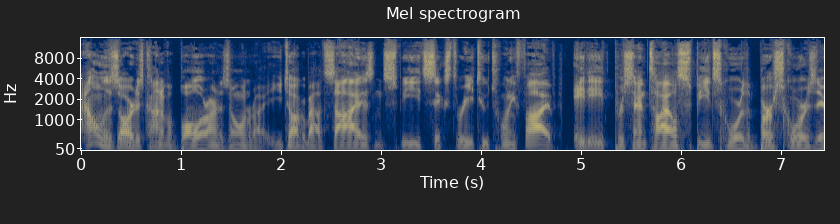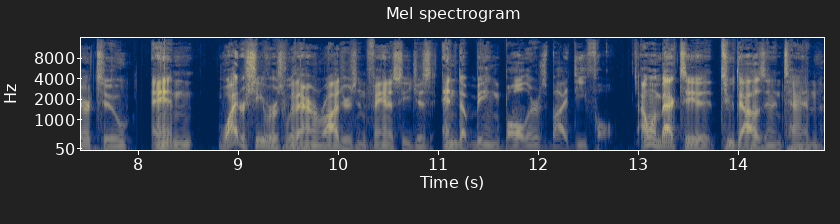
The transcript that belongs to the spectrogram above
Allen Lazard is kind of a baller on his own right. You talk about size and speed 6'3, 225, 88th percentile speed score. The burst score is there too. And wide receivers with Aaron Rodgers in fantasy just end up being ballers by default. I went back to 2010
